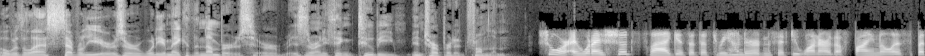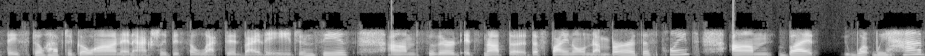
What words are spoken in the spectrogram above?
Over the last several years, or what do you make of the numbers, or is there anything to be interpreted from them? Sure. And what I should flag is that the 351 are the finalists, but they still have to go on and actually be selected by the agencies. Um, so it's not the, the final number at this point. Um, but what we have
